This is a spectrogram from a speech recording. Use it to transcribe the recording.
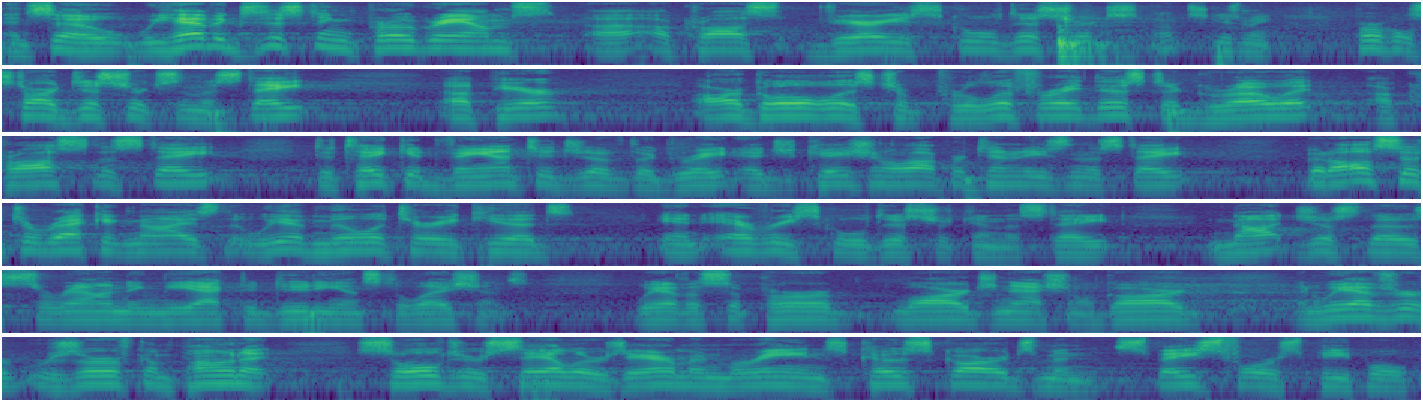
And so we have existing programs uh, across various school districts, oh, excuse me, Purple Star districts in the state up here. Our goal is to proliferate this, to grow it across the state, to take advantage of the great educational opportunities in the state, but also to recognize that we have military kids in every school district in the state, not just those surrounding the active duty installations. We have a superb, large National Guard, and we have a reserve component, soldiers, sailors, airmen, Marines, Coast Guardsmen, Space Force people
